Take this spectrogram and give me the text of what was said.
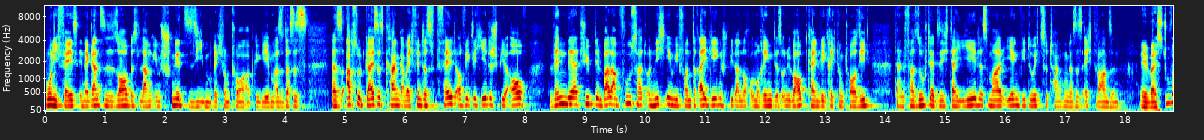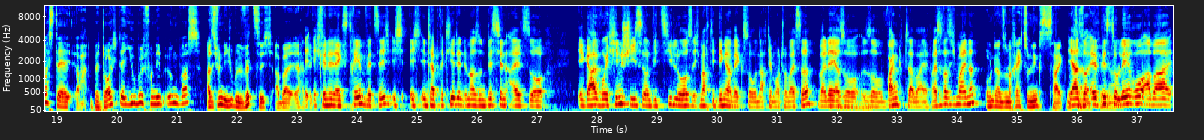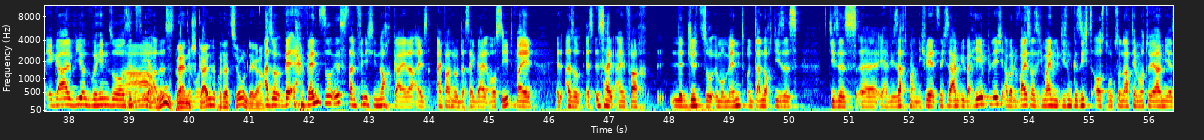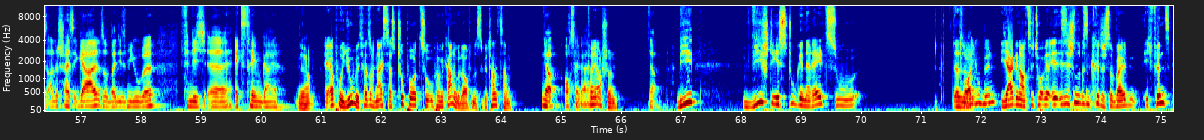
Boniface in der ganzen Saison bislang im Schnitt sieben Richtung Tor abgegeben. Also das ist, das ist absolut geisteskrank, aber ich finde, das fällt auch wirklich jedes Spiel auf, wenn der Typ den Ball am Fuß hat und nicht irgendwie von drei Gegenspielern noch umringt ist und überhaupt keinen Weg Richtung Tor sieht, dann versucht er sich da jedes Mal irgendwie durchzutanken. Das ist echt Wahnsinn. Ey, weißt du, was der bedeutet der Jubel von dem irgendwas? Also ich finde den Jubel witzig, aber ich, ich finde ihn extrem witzig. Ich, ich interpretiere den immer so ein bisschen als so egal wo ich hinschieße und wie ziellos, ich mache die Dinger weg, so nach dem Motto, weißt du? Weil der ja so, so wankt dabei. Weißt du, was ich meine? Und dann so nach rechts und links zeigt. Ja, so El Pistolero, aber egal wie und wohin, so sitzt ah, eh alles. Uh, Bench, geile Interpretation, Digga. Also, wenn es so ist, dann finde ich ihn noch geiler, als einfach nur, dass er geil aussieht, weil, also, es ist halt einfach legit so im Moment und dann noch dieses dieses, äh, ja, wie sagt man, ich will jetzt nicht sagen überheblich, aber du weißt, was ich meine mit diesem Gesichtsausdruck, so nach dem Motto, ja, mir ist alles scheißegal, so bei diesem Jubel, finde ich äh, extrem geil. Ja. Ey, apropos Jubel, ich fand es auch nice, dass Chupo zu Upamecano gelaufen ist, getanzt haben. Ja, auch sehr geil. Fand ich auch schön. Ja. Wie, wie stehst du generell zu also, Torjubeln? Ja, genau, zu Tor. Ist ja schon so ein bisschen kritisch, so, weil ich finde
